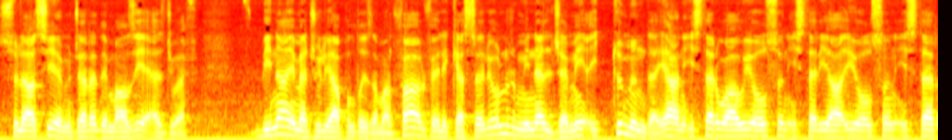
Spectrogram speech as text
Sülasiye mücerrede maziye ecvef. Bina-i mecul yapıldığı zaman faul fiili kesreli olur. Minel cemi'i tümünde yani ister vavi olsun, ister ya'i olsun, ister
